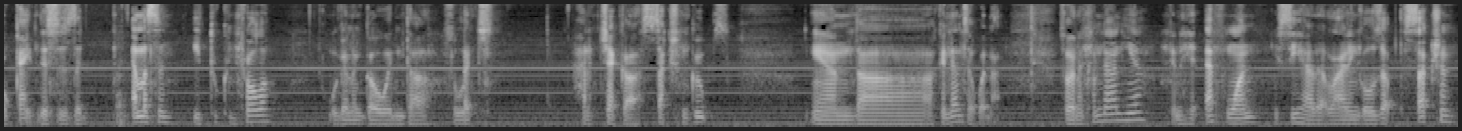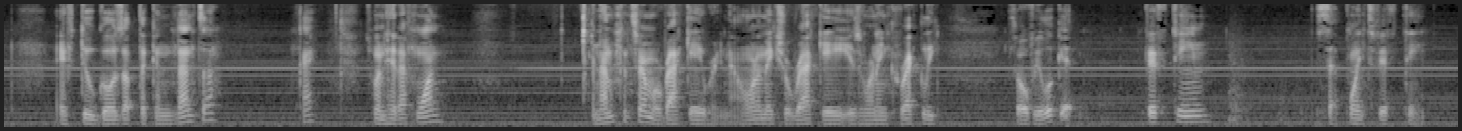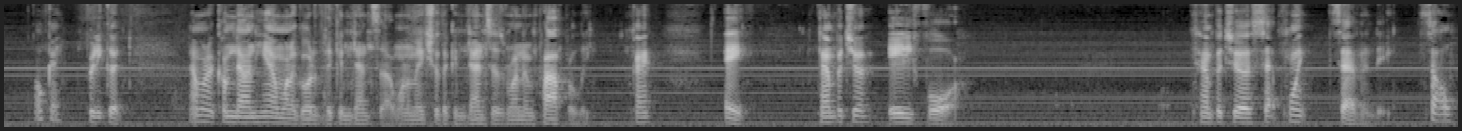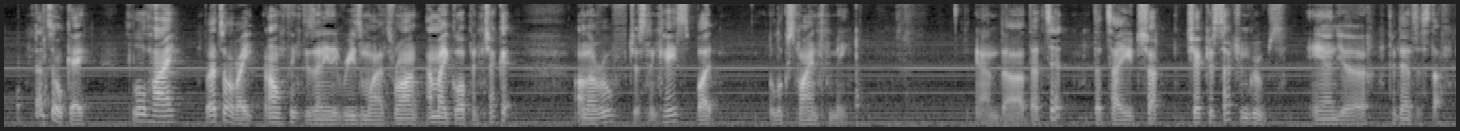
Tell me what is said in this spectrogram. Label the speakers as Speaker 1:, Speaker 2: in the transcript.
Speaker 1: Okay, this is the Emerson E2 controller. We're gonna go into select how to check our suction groups and uh, condenser whatnot. So I'm gonna come down here, gonna hit F1. You see how that lining goes up the suction. F2 goes up the condenser. Okay, so I'm gonna hit F1. And I'm concerned with rack A right now. I wanna make sure rack A is running correctly. So if we look at 15, the set point's 15. Okay, pretty good. Now I'm gonna come down here, I wanna go to the condenser. I wanna make sure the condenser is running properly, okay? A, temperature 84. Temperature set point 70. So, that's okay. It's a little high, but that's alright. I don't think there's any reason why it's wrong. I might go up and check it on the roof, just in case, but it looks fine to me. And uh, that's it. That's how you check, check your suction groups and your condenser stuff.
